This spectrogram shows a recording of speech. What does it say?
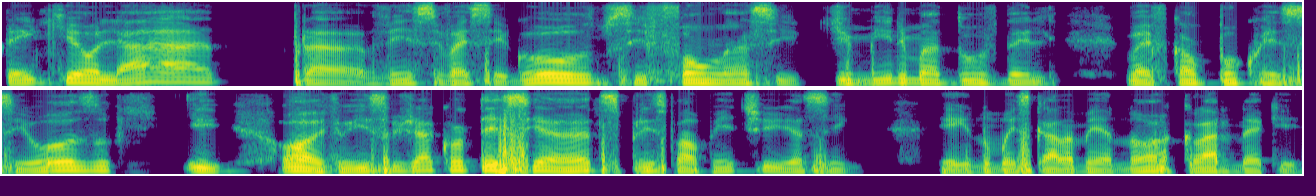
tem que olhar para ver se vai ser gol, se for um lance de mínima dúvida ele vai ficar um pouco receoso e óbvio, isso já acontecia antes, principalmente assim, em numa escala menor, claro, né, que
